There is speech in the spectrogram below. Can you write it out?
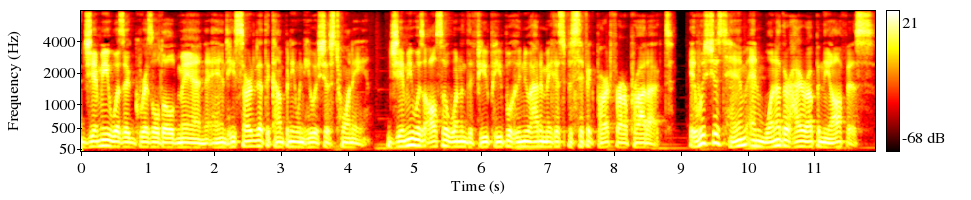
Jimmy was a grizzled old man, and he started at the company when he was just 20. Jimmy was also one of the few people who knew how to make a specific part for our product. It was just him and one other higher up in the office.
